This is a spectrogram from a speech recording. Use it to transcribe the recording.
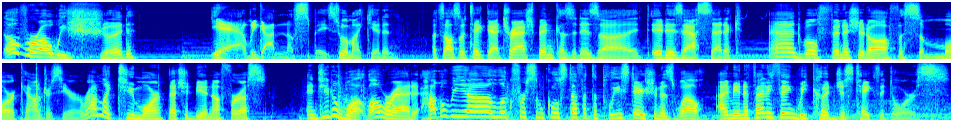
overall we should. Yeah, we got enough space. Who am I kidding? Let's also take that trash bin because it is uh it is aesthetic. And we'll finish it off with some more counters here. Around like two more. That should be enough for us. And you know what? While we're at it, how about we uh look for some cool stuff at the police station as well? I mean, if anything, we could just take the doors.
